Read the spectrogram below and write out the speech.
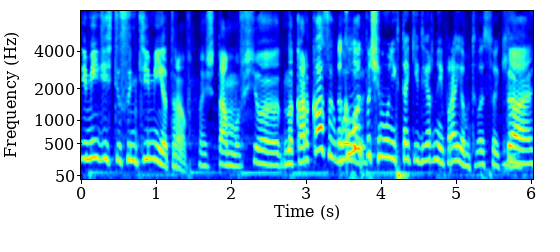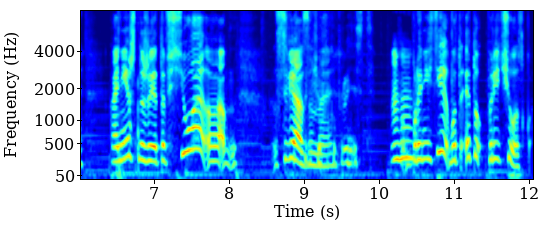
70 сантиметров. Значит, там все на каркасах Так было. вот почему у них такие дверные проемы высокие. Да, конечно же, это все связано Прическу пронести. Мгм. пронести вот эту прическу.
